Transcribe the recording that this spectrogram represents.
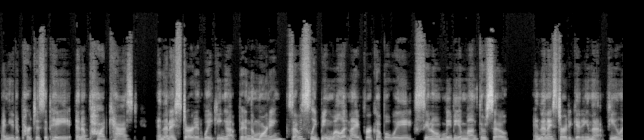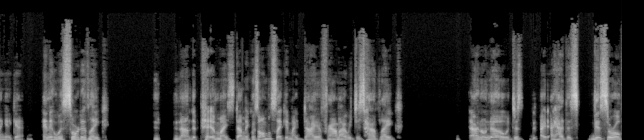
I need to participate in a podcast. And then I started waking up in the morning because I was sleeping well at night for a couple weeks, you know, maybe a month or so. And then I started getting that feeling again. And it was sort of like not in the pit of my stomach, it was almost like in my diaphragm. I would just have like, I don't know, just I, I had this visceral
